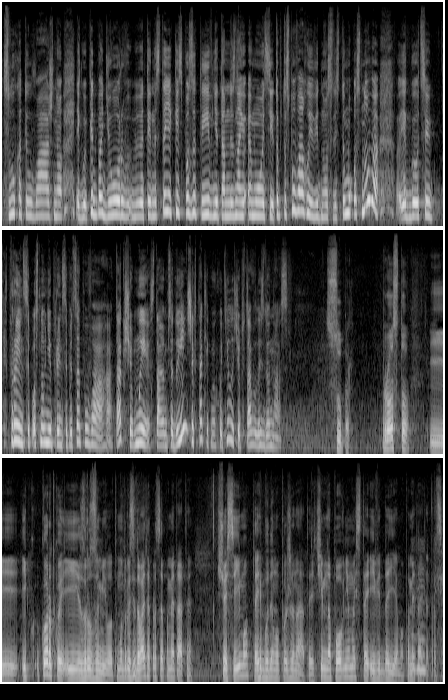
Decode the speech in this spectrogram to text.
слухати уважно, якби підбадьорувати, нести якісь позитивні там, не знаю, емоції, тобто з повагою відноситись. Тому основа, якби оцей принцип, основні принципи це повага, так що ми ставимося до інших, так як ми хотіли, щоб ставились до нас. Супер. Просто і, і коротко, і зрозуміло. Тому, друзі, давайте про це пам'ятати. Що сіємо, те й будемо пожинати. Чим наповнюємось, те і віддаємо. Пам'ятайте про це.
